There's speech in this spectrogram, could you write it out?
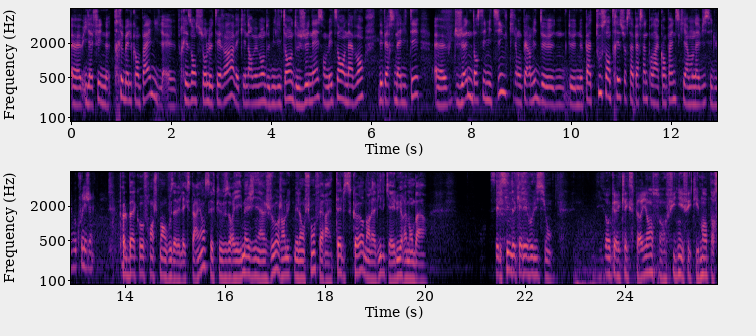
il a fait une très belle campagne, il est présent sur le terrain avec énormément de militants, de jeunesse, en mettant en avant des personnalités jeunes dans ses meetings qui ont permis de, de ne pas tout centré sur sa personne pendant la campagne, ce qui, à mon avis, séduit beaucoup les jeunes. Paul Bacot, franchement, vous avez de l'expérience. Est-ce que vous auriez imaginé un jour Jean-Luc Mélenchon faire un tel score dans la ville qui a élu Raymond Barre? C'est le signe de quelle évolution? Disons qu'avec l'expérience, on finit effectivement par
